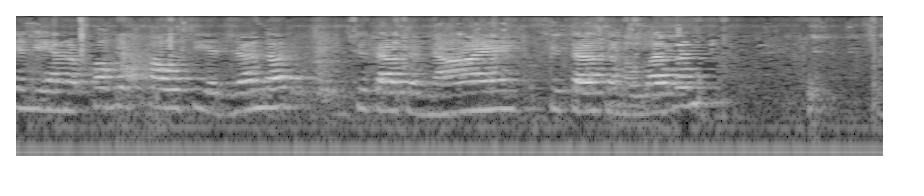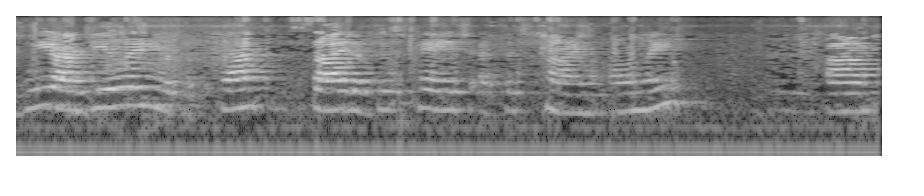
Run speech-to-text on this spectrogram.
Indiana Public Policy Agenda 2009-2011. We are dealing with the front side of this page at this time only. Um,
